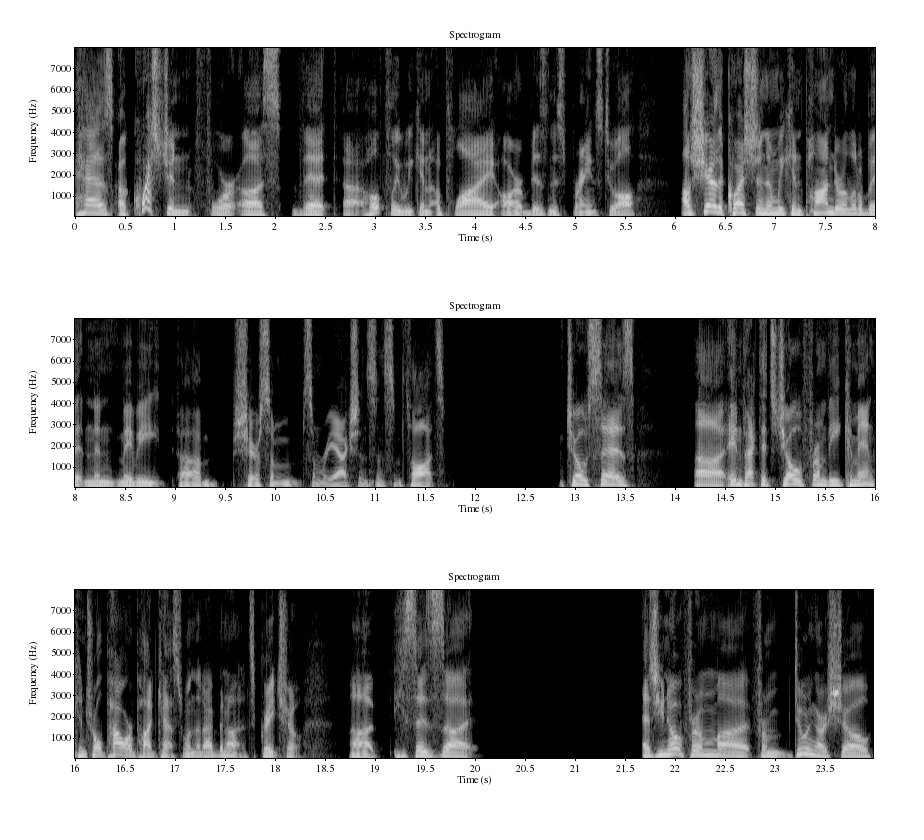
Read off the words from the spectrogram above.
has a question for us that uh, hopefully we can apply our business brains to. I'll I'll share the question, then we can ponder a little bit, and then maybe um, share some some reactions and some thoughts. Joe says, uh, in fact, it's Joe from the Command Control Power podcast, one that I've been on. It's a great show. Uh, he says, uh, as you know from uh, from doing our show,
